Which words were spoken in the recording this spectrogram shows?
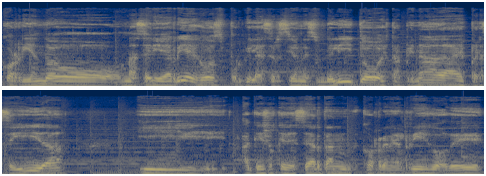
corriendo una serie de riesgos porque la deserción es un delito, está penada, es perseguida y aquellos que desertan corren el riesgo de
